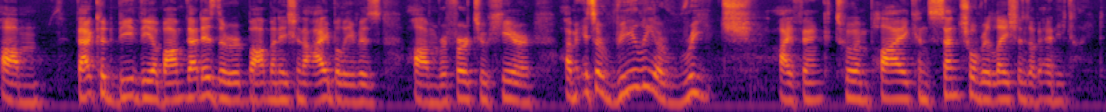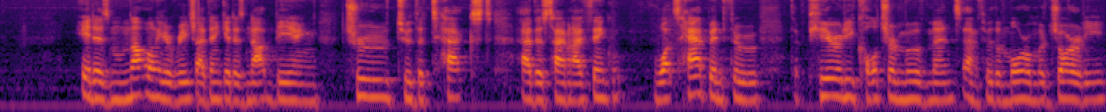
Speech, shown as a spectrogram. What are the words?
Um, that could be the abom- that is the abomination that I believe is um, referred to here. I mean, it's a really a reach I think, to imply consensual relations of any kind. It is not only a reach, I think it is not being true to the text at this time. And I think what's happened through the purity culture movement and through the moral majority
